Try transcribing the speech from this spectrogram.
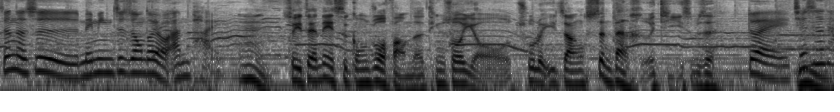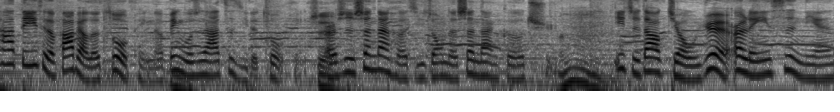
真的是冥冥之中都有安排。嗯，所以在那次工作坊呢，听说有出了一张圣诞合集，是不是？对，其实他第一次发表的作品呢，并不是他自己的作品，是而是圣诞合集中的圣诞歌曲。嗯，一直到九月二零一四年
